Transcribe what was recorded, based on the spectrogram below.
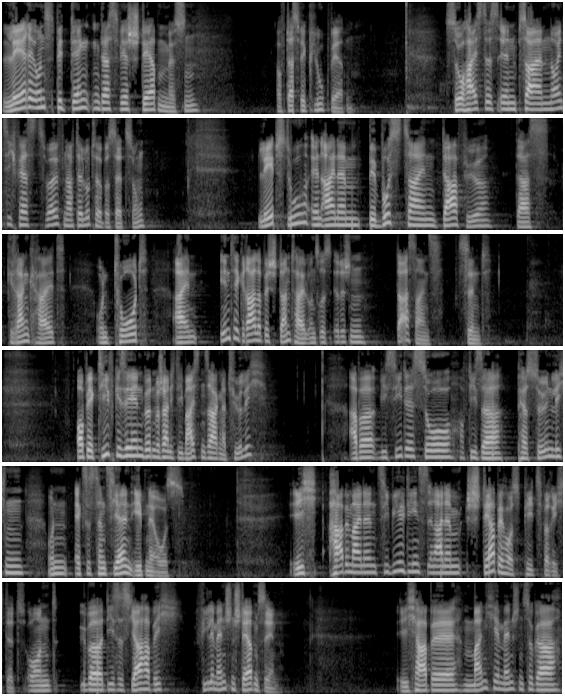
Lehre uns bedenken, dass wir sterben müssen, auf dass wir klug werden. So heißt es in Psalm 90, Vers 12 nach der Luther-Übersetzung. Lebst du in einem Bewusstsein dafür, dass Krankheit und Tod ein integraler Bestandteil unseres irdischen Daseins sind? Objektiv gesehen würden wahrscheinlich die meisten sagen, natürlich. Aber wie sieht es so auf dieser persönlichen und existenziellen Ebene aus? Ich habe meinen Zivildienst in einem Sterbehospiz verrichtet und über dieses Jahr habe ich viele Menschen sterben sehen. Ich habe manche Menschen sogar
